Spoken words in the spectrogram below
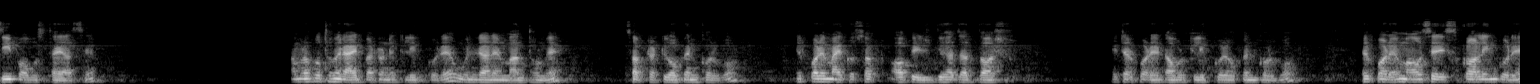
জিপ অবস্থায় আছে। আমরা প্রথমে রাইট বাটনে ক্লিক করে উইন্ডারের মাধ্যমে সফটওয়্যারটি ওপেন করব। এরপরে মাইক্রোসফট অফিস দু হাজার দশ, এটার পরে ডবল ক্লিক করে ওপেন করব। এরপরে মাউসের স্ক্রলিং করে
